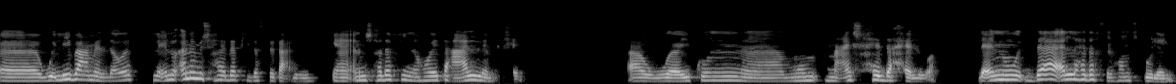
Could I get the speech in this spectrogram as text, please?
آه وليه بعمل دوت؟ لأنه أنا مش هدفي بس تعليم. يعني أنا مش هدفي إن هو يتعلم حاجة أو يكون معاه شهاده حلوة. لأنه ده أقل هدف في ال homeschooling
